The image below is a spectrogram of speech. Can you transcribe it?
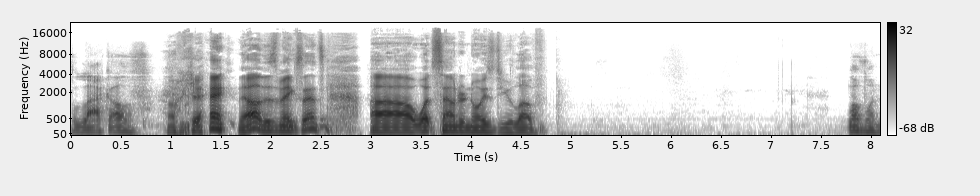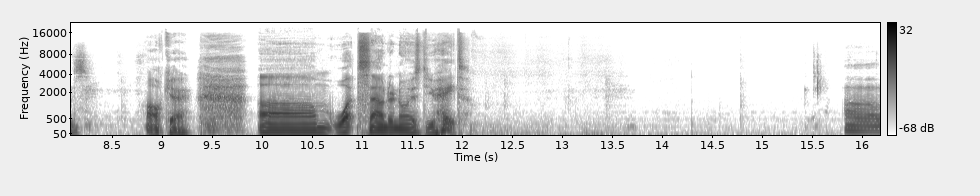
Lack of. Okay. No, this makes sense. Uh, what sound or noise do you love? Loved ones. Okay. Um, what sound or noise do you hate? Uh,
